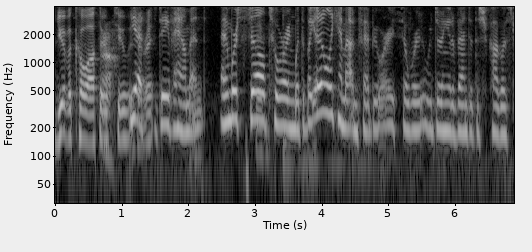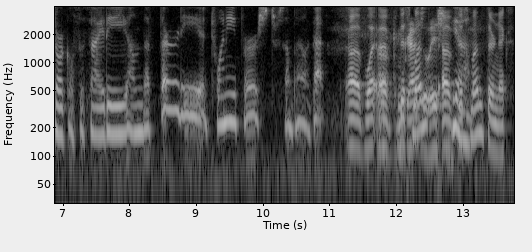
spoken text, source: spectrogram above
You have a co-author too. Is yes, that right? Dave Hammond. And we're still touring with it, but it only came out in February. So we're, we're doing an event at the Chicago Historical Society on the 30th, 21st, something like that. Of what? Of this month? congratulations. Of Yeah. this month or next?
